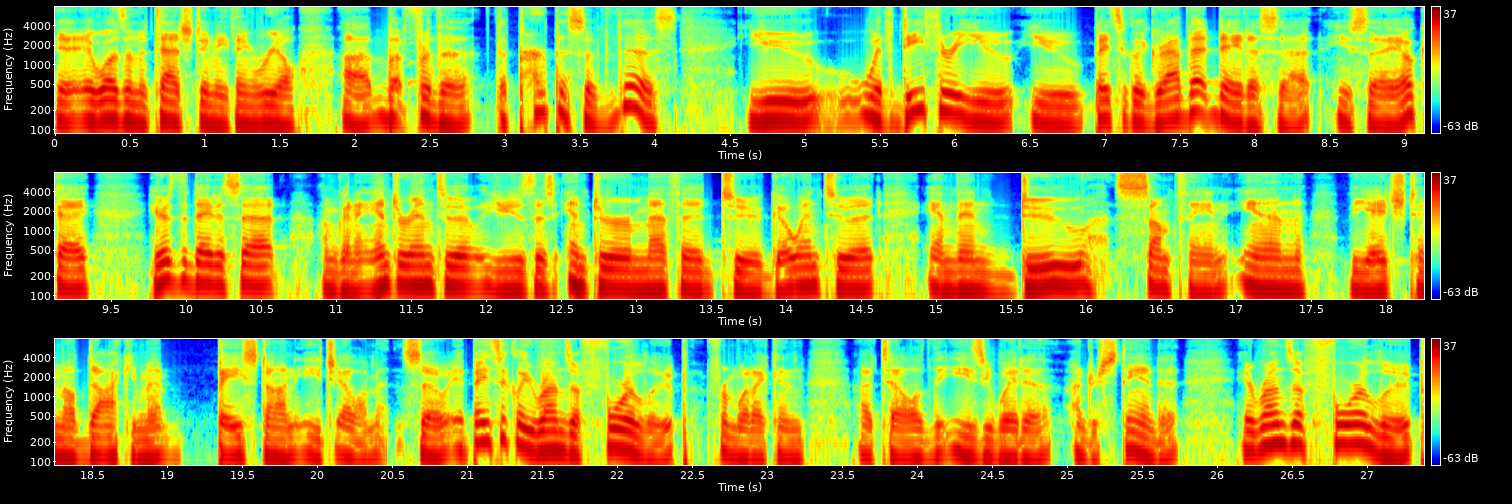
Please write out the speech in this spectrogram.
it, it, wasn't attached to anything real. Uh, but for the, the purpose of this, you with D3 you you basically grab that data set. You say, okay, here's the data set. I'm going to enter into it. You use this enter method to go into it and then do something in the HTML document based on each element. So it basically runs a for loop, from what I can uh, tell, the easy way to understand it. It runs a for loop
